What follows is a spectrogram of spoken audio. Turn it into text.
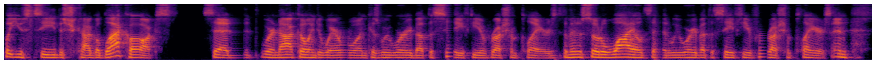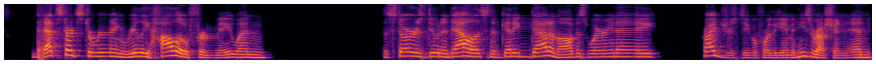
but you see the Chicago Blackhawks said we're not going to wear one because we worry about the safety of Russian players. The Minnesota Wild said we worry about the safety of Russian players. And that starts to ring really hollow for me when the Stars do it in Dallas and Evgeny Dadonov is wearing a pride jersey before the game and he's Russian. And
